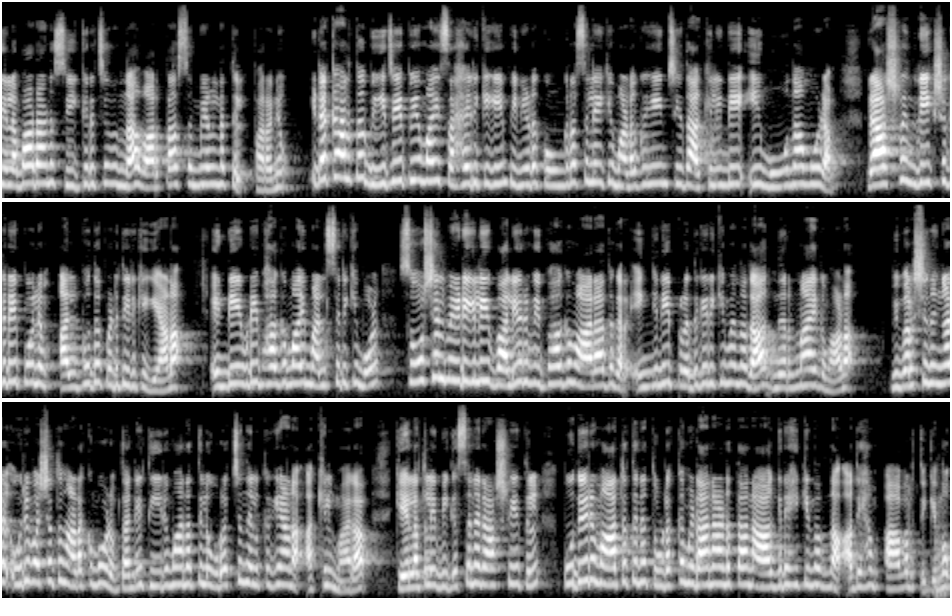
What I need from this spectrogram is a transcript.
നിലപാടാണ് സ്വീകരിച്ചതെന്ന് വാർത്താ സമ്മേളനത്തിൽ പറഞ്ഞു. ഇടക്കാലത്ത് ബി ജെ പിയുമായി സഹകരിക്കുകയും പിന്നീട് കോൺഗ്രസിലേക്ക് മടങ്ങുകയും ചെയ്ത അഖിലിന്റെ ഈ മൂന്നാം മൂഴം രാഷ്ട്രീയ നിരീക്ഷകരെ പോലും അത്ഭുതപ്പെടുത്തിയിരിക്കുകയാണ്. എൻ ഡി എയുടെ ഭാഗമായി മത്സരിക്കുമ്പോൾ സോഷ്യൽ മീഡിയയിലെ വലിയൊരു വിഭാഗം ആരാധകർ എങ്ങനെ പ്രതികരിക്കുമെന്നത് നിർണായകമാണ്. വിമർശനങ്ങൾ ഒരു വശത്ത് നടക്കുമ്പോഴും തന്റെ തീരുമാനത്തിൽ ഉറച്ചു നിൽക്കുകയാണ് അഖിൽ മാരാർ. കേരളത്തിലെ വികസന രാഷ്ട്രീയത്തിൽ പുതിയൊരു മാറ്റത്തിന് തുടക്കമിടാനാണ് താൻ ആഗ്രഹിക്കുന്നതെന്ന് അദ്ദേഹം ആവർത്തിക്കുന്നു.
